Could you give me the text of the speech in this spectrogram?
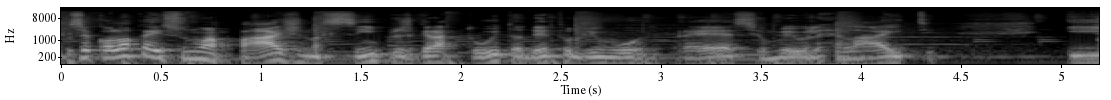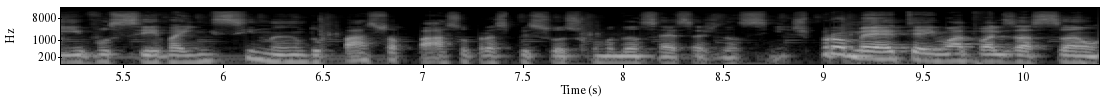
você coloca isso numa página simples, gratuita, dentro de um WordPress, meu Light, e você vai ensinando passo a passo para as pessoas como dançar essas dancinhas. Promete aí uma atualização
